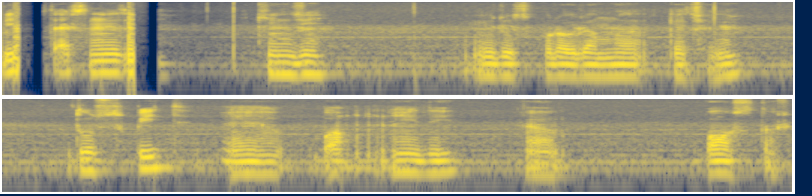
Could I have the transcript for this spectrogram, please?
Biz isterseniz ikinci virüs programına geçelim. Do Speed e, bu neydi? E, Booster.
